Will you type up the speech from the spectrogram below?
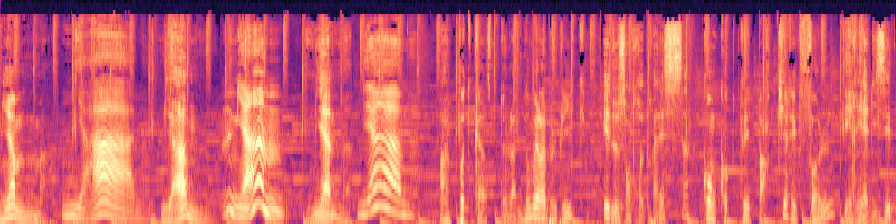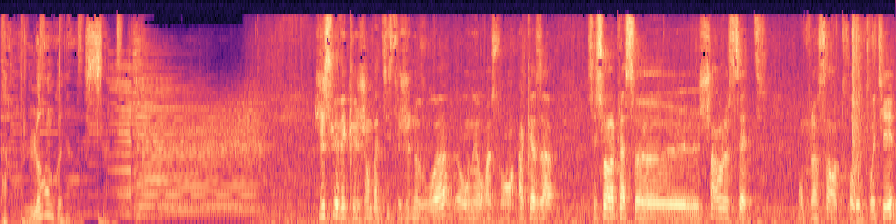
Miam, Miam. Miam. Miam Miam. Miam un podcast de la Nouvelle République Et de Centre Presse concocté par Thierry Foll. et réalisé par Laurent Godin. Je suis avec Jean-Baptiste Genevois, on est au restaurant Akaza. C'est sur la place euh, Charles VII, en plein centre de Poitiers.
